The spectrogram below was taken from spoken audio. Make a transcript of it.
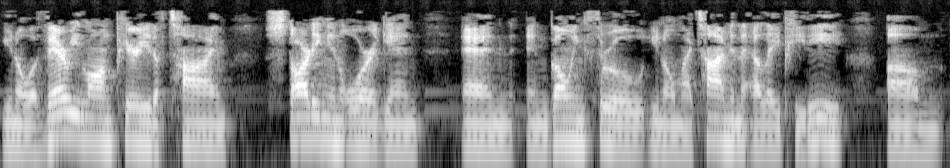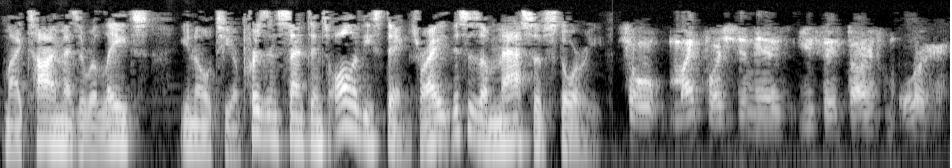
you know, a very long period of time, starting in Oregon and, and going through, you know, my time in the LAPD, um, my time as it relates, you know, to your prison sentence, all of these things, right? This is a massive story. My question is, you say starting from Oregon,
